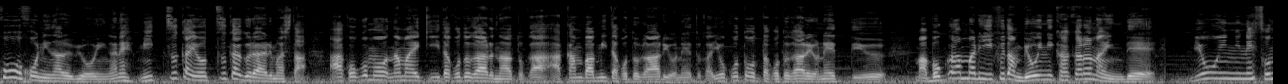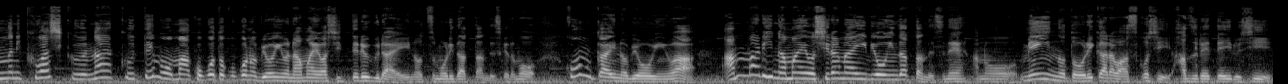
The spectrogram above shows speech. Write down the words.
候補になる病院がね、3つか4つかぐらいありました。あ、ここも名前聞いたことがあるなとか、あ、看板見たことがあるよねとか、横通ったことがあるよねっていう、まあ僕あんまり普段病院にかからないんで、病院にね、そんなに詳しくなくても、まあ、こことここの病院は名前は知ってるぐらいのつもりだったんですけども、今回の病院は、あんまり名前を知らない病院だったんですね。あの、メインの通りからは少し外れているし、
